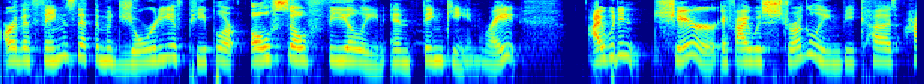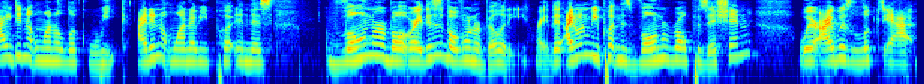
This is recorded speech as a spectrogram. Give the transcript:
are the things that the majority of people are also feeling and thinking, right? I wouldn't share if I was struggling because I didn't want to look weak. I didn't want to be put in this vulnerable, right? This is about vulnerability, right? I don't want to be put in this vulnerable position where I was looked at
